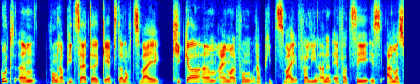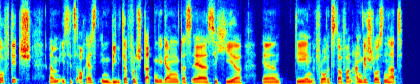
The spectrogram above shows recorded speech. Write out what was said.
Gut, ähm, von Rapid-Seite gäbe es da noch zwei Kicker, ähm, einmal von Rapid 2 verliehen an den FAC, ist Alma Softic. Ähm, ist jetzt auch erst im Winter vonstatten gegangen, dass er sich hier äh, den Floridsdorfern angeschlossen hat.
